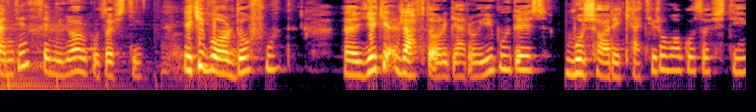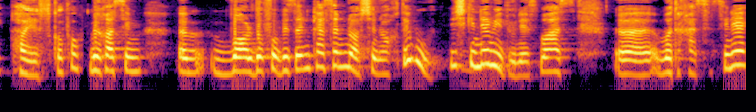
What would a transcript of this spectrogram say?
چندین سمینار گذاشتیم. یکی واردوف بود یک رفتارگرایی بودش. مشارکتی رو ما گذاشتیم. هایسکوپ رو می‌خواستیم واردوف رو بذاریم که اصلا ناشناخته بود. هیچکی نمی‌دونست. ما از متخصصین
